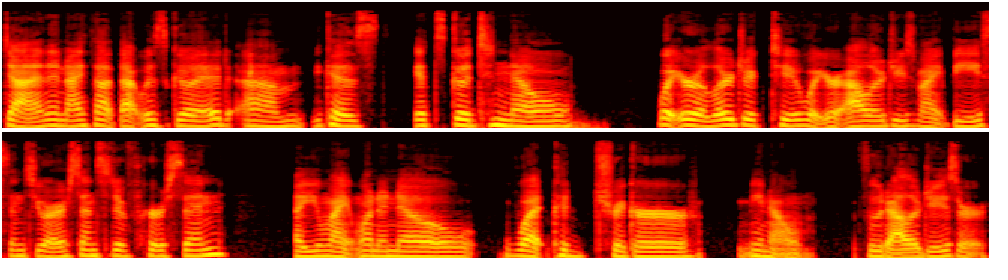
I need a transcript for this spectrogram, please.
done, and I thought that was good um, because it's good to know what you're allergic to, what your allergies might be, since you are a sensitive person. Uh, you might want to know what could trigger, you know, food allergies or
